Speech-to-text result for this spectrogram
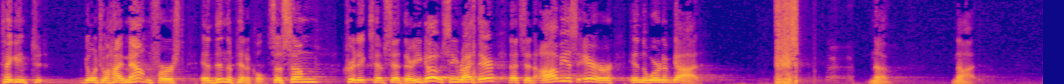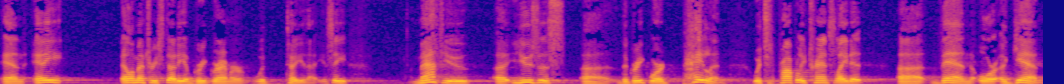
taking to, going to a high mountain first, and then the pinnacle. So some critics have said, there you go, see right there? That's an obvious error in the Word of God. no, not. And any elementary study of Greek grammar would tell you that. You see, Matthew uh, uses uh, the Greek word palin, which is properly translated uh, then or again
